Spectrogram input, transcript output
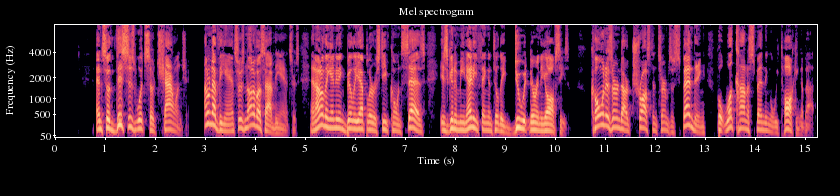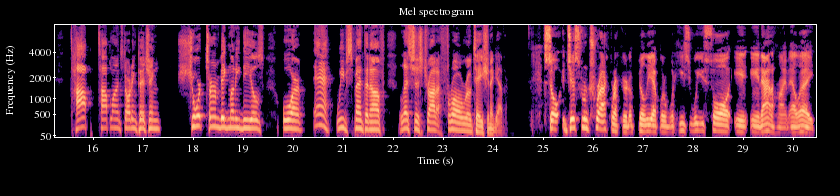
And so this is what's so challenging. I don't have the answers. None of us have the answers. And I don't think anything Billy Eppler or Steve Cohen says is going to mean anything until they do it during the offseason. Cohen has earned our trust in terms of spending, but what kind of spending are we talking about? Top, top line starting pitching, short term big money deals or, eh, we've spent enough. Let's just try to throw a rotation together. So just from track record of Billy Eppler, what he's what you saw in, in Anaheim, LA,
